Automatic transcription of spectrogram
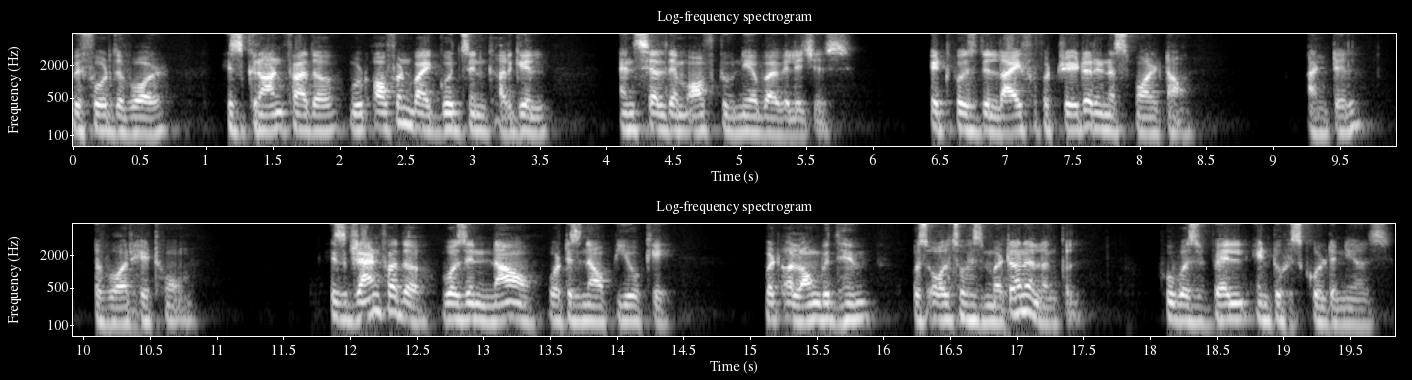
Before the war, his grandfather would often buy goods in Kargil and sell them off to nearby villages. It was the life of a trader in a small town until the war hit home. His grandfather was in now what is now POK, but along with him was also his maternal uncle, who was well into his golden years.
